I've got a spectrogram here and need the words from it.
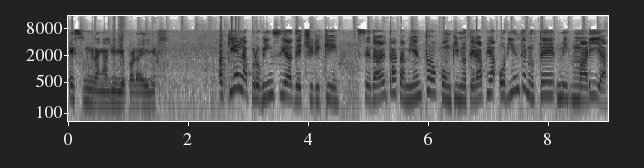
es un gran alivio para ellos. Aquí en la provincia de Chiriquí se da el tratamiento con quimioterapia. Oriénteme usted, Miss María,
